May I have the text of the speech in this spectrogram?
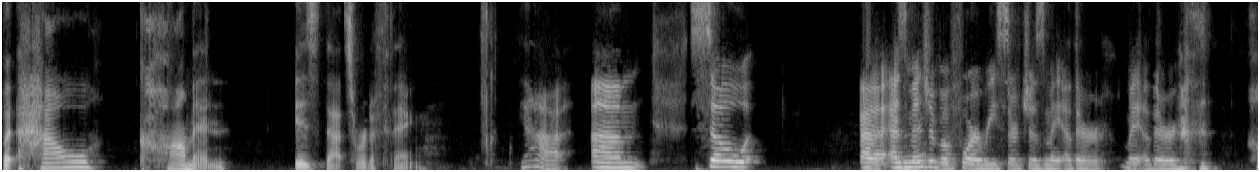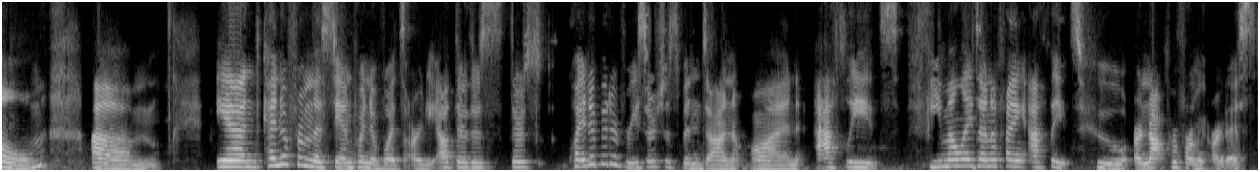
But how common is that sort of thing? Yeah. Um, so, uh, as mentioned before, research is my other my other home, um, and kind of from the standpoint of what's already out there, there's there's quite a bit of research has been done on athletes, female identifying athletes who are not performing artists.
